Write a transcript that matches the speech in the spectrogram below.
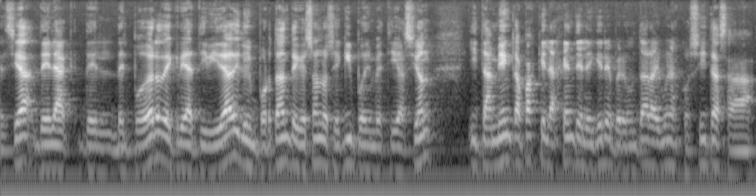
decía de la, del, poder de creatividad y lo importante que son los equipos de investigación y también capaz que la gente le quiere preguntar algunas cositas a,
